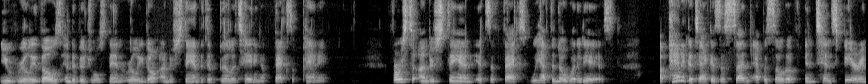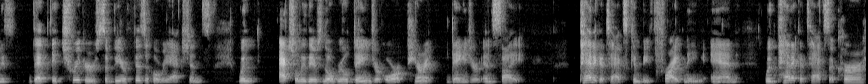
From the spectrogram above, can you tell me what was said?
you really, those individuals then really don't understand the debilitating effects of panic. First, to understand its effects, we have to know what it is. A panic attack is a sudden episode of intense fear and it's that it triggers severe physical reactions when actually there's no real danger or apparent danger in sight. Panic attacks can be frightening, and when panic attacks occur,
